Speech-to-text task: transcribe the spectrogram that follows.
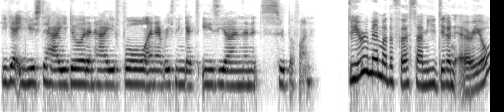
you get used to how you do it and how you fall and everything gets easier and then it's super fun. Do you remember the first time you did an aerial?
